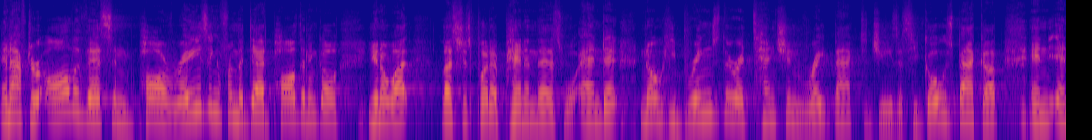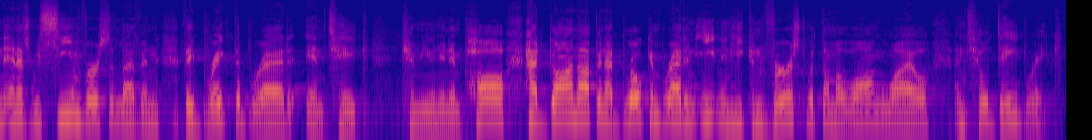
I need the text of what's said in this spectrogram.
And after all of this and Paul raising from the dead, Paul didn't go, you know what, let's just put a pin in this, we'll end it. No, he brings their attention right back to Jesus. He goes back up, and, and, and as we see in verse 11, they break the bread and take communion. And Paul had gone up and had broken bread and eaten, and he conversed with them a long while until daybreak.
